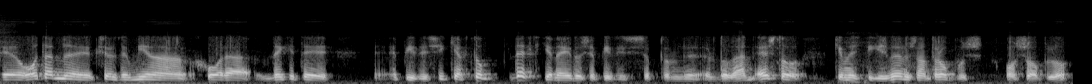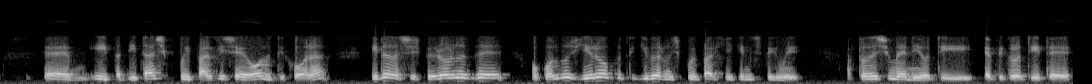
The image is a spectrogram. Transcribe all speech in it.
Ε, όταν, ε, ξέρετε, μια χώρα δέχεται επίθεση και αυτό δέχτηκε ένα είδος επίθεσης από τον Ερντογάν, έστω και με στοιχισμένους ανθρώπους ως όπλο, ε, η, η τάση που υπάρχει σε όλη τη χώρα είναι να συσπηρώνεται ο κόσμος γύρω από την κυβέρνηση που υπάρχει εκείνη τη στιγμή. Αυτό δεν σημαίνει ότι επικροτείται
